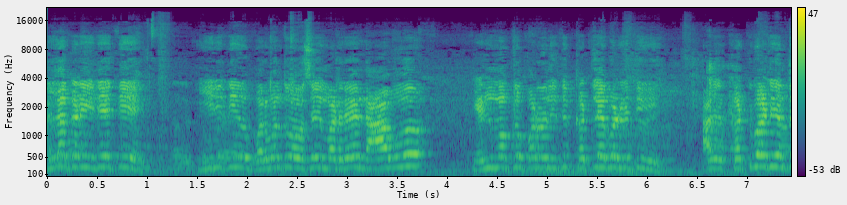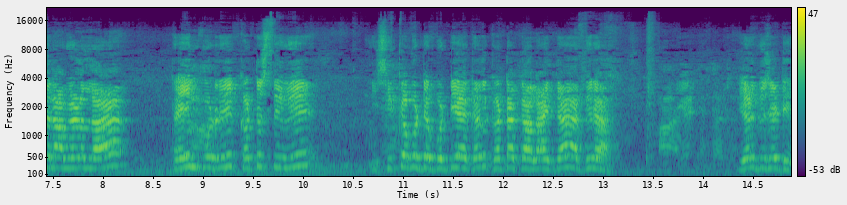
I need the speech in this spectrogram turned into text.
ಎಲ್ಲ ಕಡೆ ಇದೇ ರೀತಿ. ಈ ರೀತಿ ಬಲವಂತ ವ್ಯವಸಾಯ ಮಾಡಿದ್ರೆ ನಾವು ಹೆಣ್ಮಕ್ಳು ಪರ ಕಟ್ಲೆ ಕಟ್ಲೇಬೇಡಿರ್ತೀವಿ. ಆದ್ರೆ ಕಟ್ಬೇಡ್ರಿ ಅಂತ ನಾವು ಹೇಳಲ್ಲ. ಟೈಮ್ ಕೊಡ್ರಿ ಕಟ್ಟಿಸ್ತೀವಿ. ಈ ಸಿಕ್ಕಾಪಟ್ಟೆ ಬಡ್ಡಿ ಹಾಕಿದ್ರೆ ಕಟ್ಟಕ್ಕಾಗಲ್ಲ. ಆಯ್ತಾ ಸರ್. ಹೇಳ್ ಬಿಸಟ್ಟಿ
